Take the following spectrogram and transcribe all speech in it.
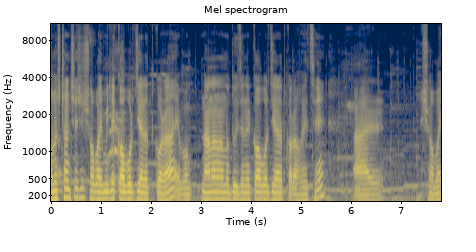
অনুষ্ঠান শেষে সবাই মিলে কবর জিয়ারত করা এবং নানা নানা দুইজনের কবর জিয়ারত করা হয়েছে। আর সবাই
